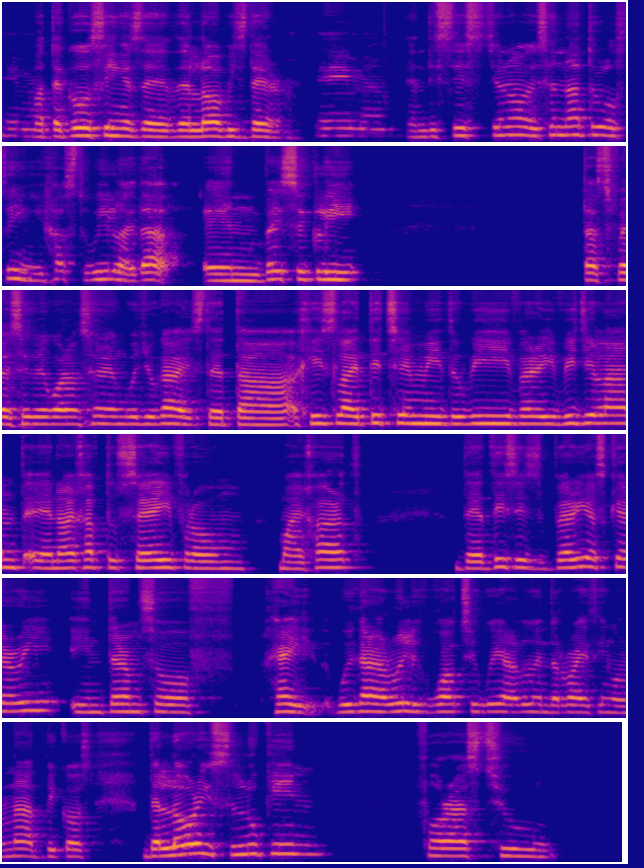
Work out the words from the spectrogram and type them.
Amen. But the good thing is that the love is there. Amen. And this is, you know, it's a natural thing. It has to be like that. And basically, that's basically what I'm sharing with you guys. That uh, he's like teaching me to be very vigilant, and I have to say from my heart that this is very scary in terms of hey, we gotta really watch if we are doing the right thing or not, because the Lord is looking for us to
